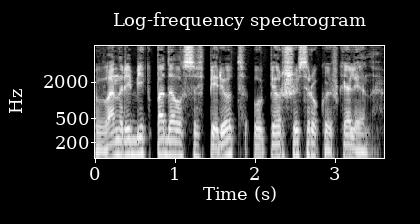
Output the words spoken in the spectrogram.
Ван Рибик подался вперед, упершись рукой в колено.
